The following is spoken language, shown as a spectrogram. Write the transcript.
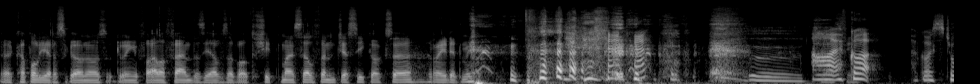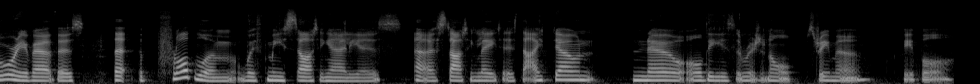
A couple years ago, when I was doing a Final Fantasy, I was about to shit myself, and Jesse Cox uh, raided me. oh, I've got, I've got a story about this that the problem with me starting early is uh, starting later is that I don't know all these original streamer people.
